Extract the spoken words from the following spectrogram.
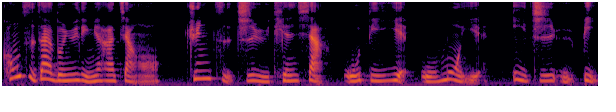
孔子在《论语》里面他讲哦。君子之于天下，无敌也，无末也，义之与弊。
